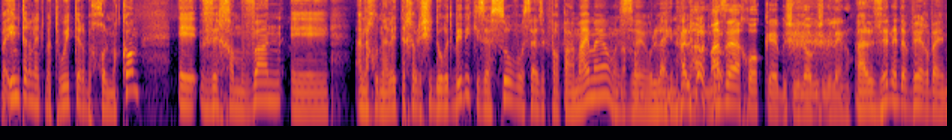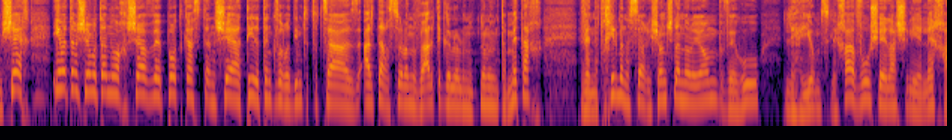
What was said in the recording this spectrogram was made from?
באינטרנט, בטוויטר, בכל מקום. אה, וכמובן, אה, אנחנו נעלה תכף לשידור את ביבי, כי זה אסור, והוא עושה את זה כבר פעמיים היום, אז נכון. אה, אולי נעלה מה, אותו. מה זה החוק אה, בשבילו בשבילנו? על זה נדבר בהמשך. אם אתם שומעים אותנו עכשיו אה, פודקאסט אנשי העתיד, אתם כבר יודעים את התוצאה, אז אל תהרסו לנו ואל תגלו לנו, תנו לנו את המתח. ונתחיל בנושא הראשון שלנו ליום, והוא, להיום סליחה, והוא שאלה שלי אליך.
